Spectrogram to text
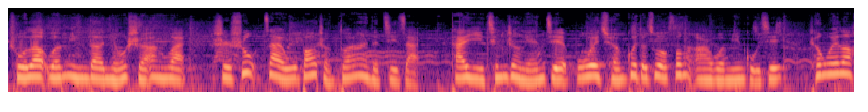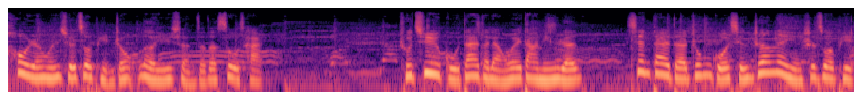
除了闻名的牛舌案外，史书再无包拯断案的记载。他以清正廉洁、不畏权贵的作风而闻名古今，成为了后人文学作品中乐于选择的素材。除去古代的两位大名人，现代的中国刑侦类影视作品，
